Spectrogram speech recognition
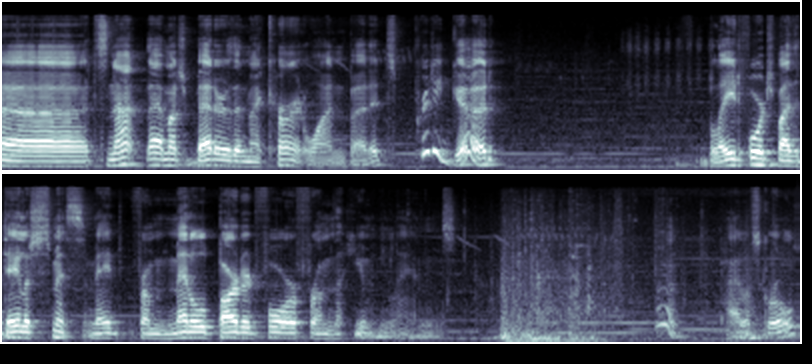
Uh, it's not that much better than my current one, but it's pretty good. Blade forged by the Dalish smiths, made from metal bartered for from the human lands. Hmm. Pile of scrolls.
